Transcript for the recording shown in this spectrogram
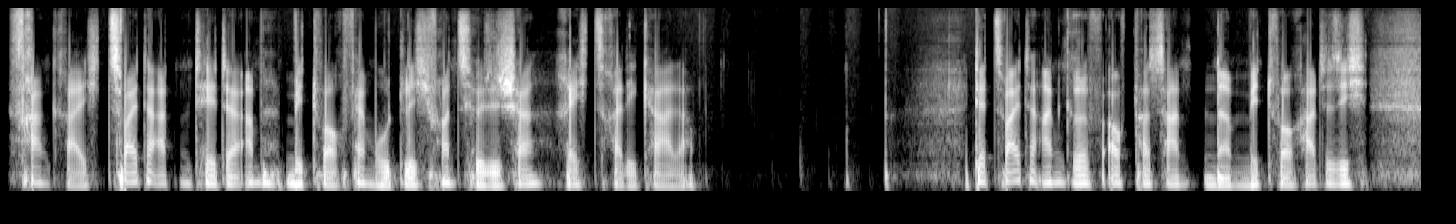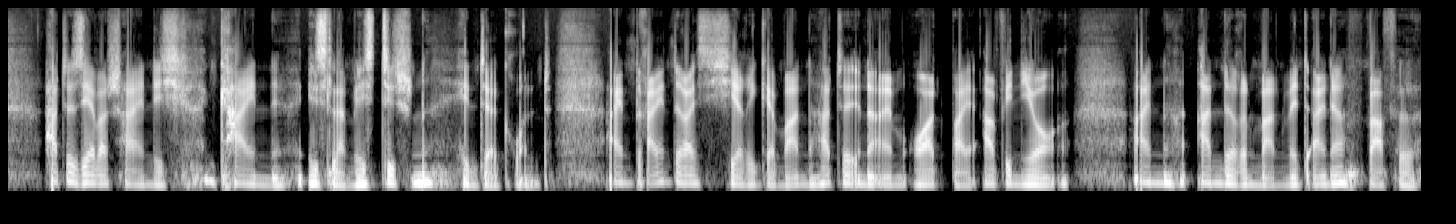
Frankreich, zweiter Attentäter am Mittwoch, vermutlich französischer Rechtsradikaler. Der zweite Angriff auf Passanten am Mittwoch hatte sich hatte sehr wahrscheinlich keinen islamistischen Hintergrund. Ein 33-jähriger Mann hatte in einem Ort bei Avignon einen anderen Mann mit einer Waffe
